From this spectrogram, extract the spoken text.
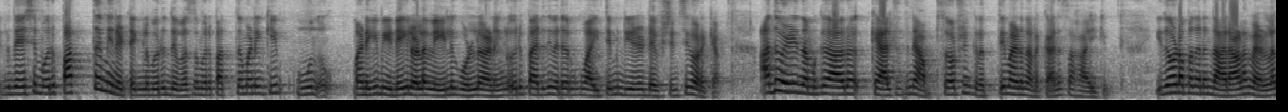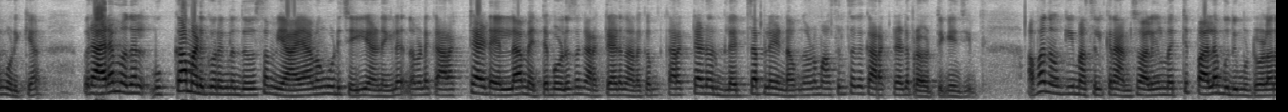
ഏകദേശം ഒരു പത്ത് മിനിറ്റെങ്കിലും ഒരു ദിവസം ഒരു പത്ത് മണിക്കും മൂന്ന് മണിക്കും ഇടയിലുള്ള വെയിൽ കൊള്ളുകയാണെങ്കിൽ ഒരു പരിധി വരെ നമുക്ക് വൈറ്റമിൻ ഡിയുടെ ഡെഫിഷ്യൻസി കുറയ്ക്കാം. അതുവഴി നമുക്ക് ആ ഒരു കാൽസ്യത്തിന്റെ അബ്സോർപ്ഷൻ കൃത്യമായിട്ട് നടക്കാനും സഹായിക്കും. ഇതോടൊപ്പം തന്നെ ധാരാളം വെള്ളം കുടിക്കുക. ഒരു അര മുതൽ മുക്കാൽ മണിക്കൂറെങ്കിലും ദിവസം വ്യായാമം കൂടി ചെയ്യുകയാണെങ്കിൽ നമ്മുടെ കറക്റ്റായിട്ട് എല്ലാ മെറ്റബോളിസം കറക്റ്റായിട്ട് നടക്കും. കറക്റ്റായിട്ട് ഒരു ബ്ലഡ് സപ്ലൈ ഉണ്ടാവും. നമ്മുടെ മസിൽസ് ഒക്കെ കറക്റ്റായിട്ട് പ്രവർത്തിക്കുകയും ചെയ്യും. അപ്പോൾ നമുക്ക് ഈ മസിൽ ക്രാംസോ അല്ലെങ്കിൽ മറ്റ് പല ബുദ്ധിമുട്ടുകളോ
